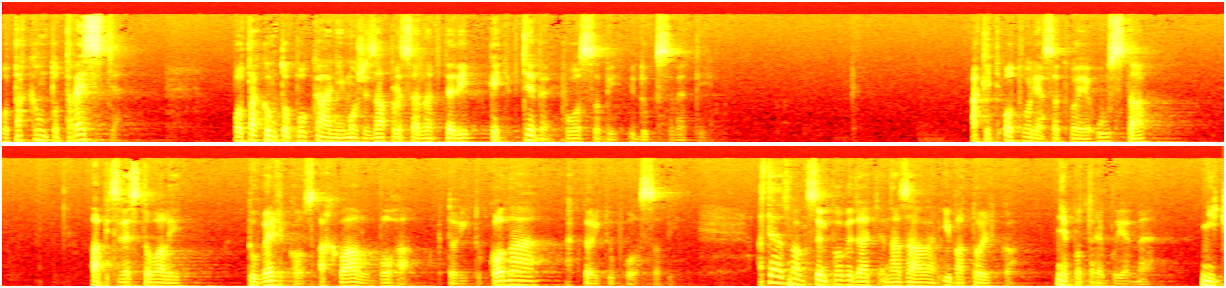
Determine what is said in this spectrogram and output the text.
po takomto treste, po takomto pokání môže zaplesať len vtedy, keď v tebe pôsobí Duch Svetý. A keď otvoria sa tvoje ústa, aby zvestovali tú veľkosť a chválu Boha, ktorý tu koná a ktorý tu pôsobí. A teraz vám chcem povedať na záver iba toľko. Nepotrebujeme nič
